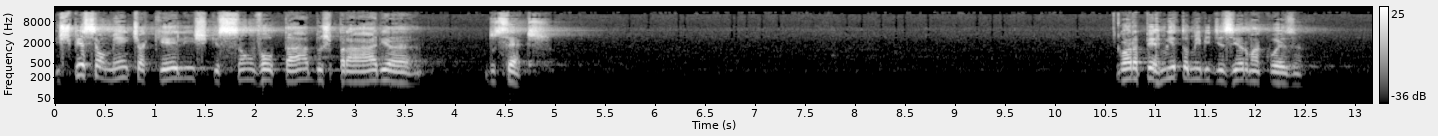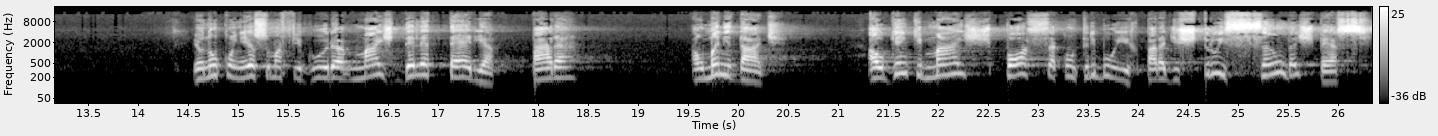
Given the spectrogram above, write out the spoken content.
Especialmente aqueles que são voltados para a área do sexo. Agora, permitam-me me dizer uma coisa. Eu não conheço uma figura mais deletéria para a humanidade, alguém que mais possa contribuir para a destruição da espécie,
